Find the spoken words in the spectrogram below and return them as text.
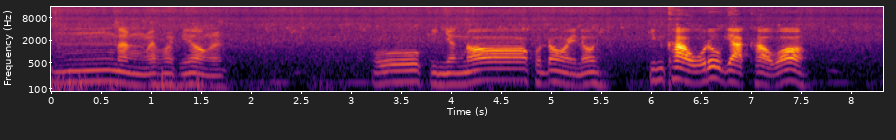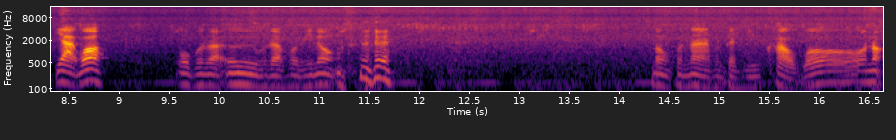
อืม นั่งแล้วพ่อพี่น้องเลยโอ้กินยังเนาะคนน้อยเนาะกินข้าวลูกอยากข้าวบ่อยากบ่โอ้เพิ่นว่าเออเพิ่นว่าพ่อพี่น้องน้องคนหน้าเพิ่นก็หิวข้าวบ่เนาะ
